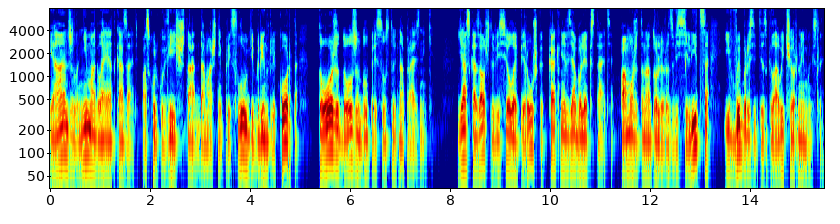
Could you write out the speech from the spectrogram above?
и Анжела не могла ей отказать, поскольку весь штат домашней прислуги Бринкли-Корта тоже должен был присутствовать на празднике. Я сказал, что веселая пирушка как нельзя более кстати, поможет Анатолию развеселиться и выбросить из головы черные мысли.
